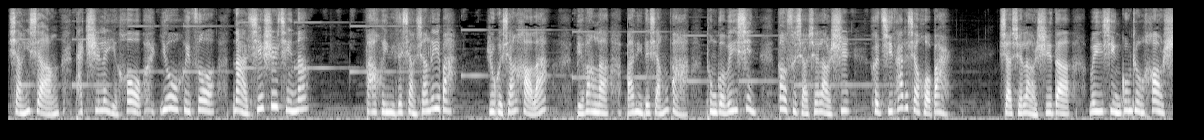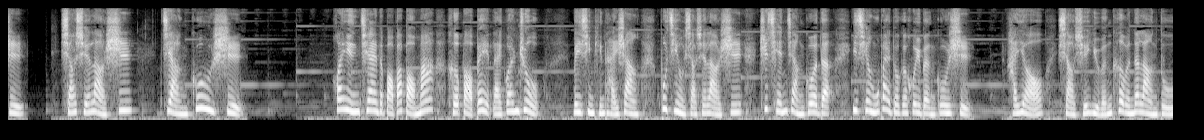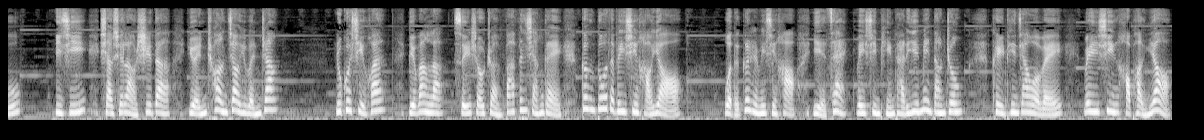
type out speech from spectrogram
想一想，它吃了以后又会做哪些事情呢？发挥你的想象力吧。如果想好了。别忘了把你的想法通过微信告诉小雪老师和其他的小伙伴。小雪老师的微信公众号是“小雪老师讲故事”，欢迎亲爱的宝爸、宝妈和宝贝来关注。微信平台上不仅有小雪老师之前讲过的一千五百多个绘本故事，还有小学语文课文的朗读。以及小学老师的原创教育文章，如果喜欢，别忘了随手转发分享给更多的微信好友。我的个人微信号也在微信平台的页面当中，可以添加我为微信好朋友。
